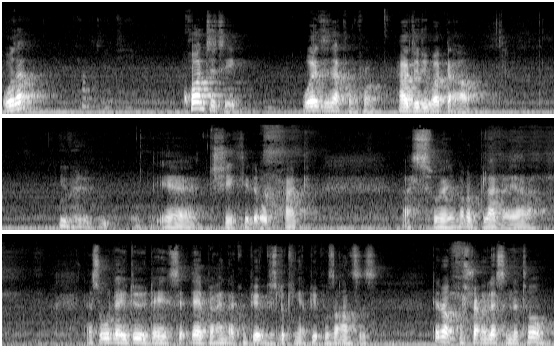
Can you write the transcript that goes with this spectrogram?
What was that? Quantity. Where does that come from? How did you work that out? You've heard it. Yeah, cheeky little pack. I swear, what a blagger, That's all they do. They sit there behind their computer just looking at people's answers. They're not concentrating on lesson at all.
